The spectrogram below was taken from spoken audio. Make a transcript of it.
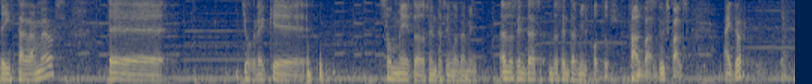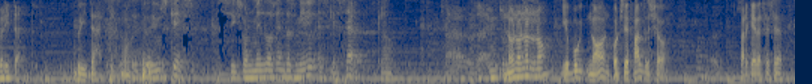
d'Instagramers eh, jo crec que són més de 250.000 eh, 200 200.000 fotos fals. Val, tu ets fals. Aitor? Veritat. Veritat. Si tu dius que és, si són més de 200.000 és que és cert. Clar. No, no, no, no. Jo puc... No, pot ser fals, això. Per què ha de ser cert?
